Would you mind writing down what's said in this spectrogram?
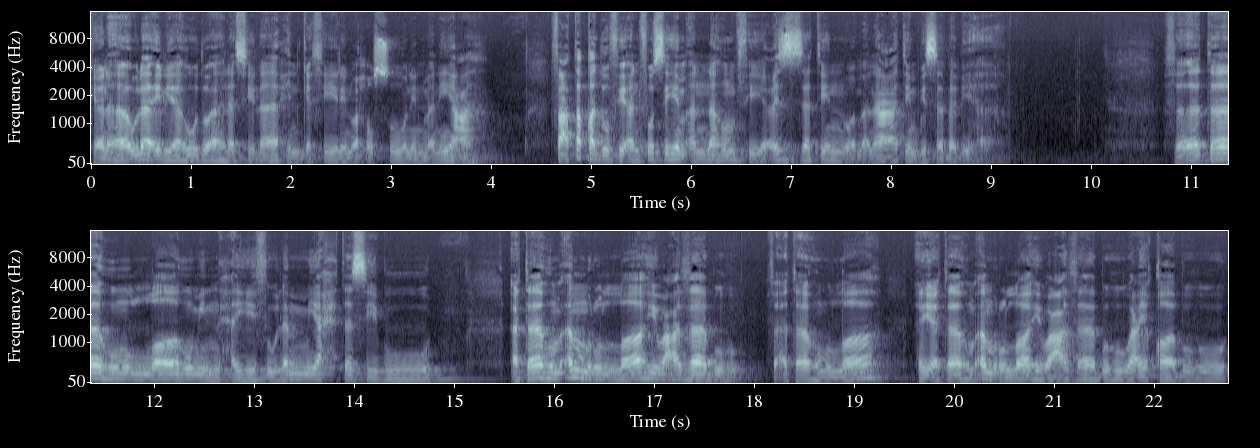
كان هؤلاء اليهود أهل سلاح كثير وحصون منيعة فاعتقدوا في أنفسهم أنهم في عزة ومنعة بسببها. فأتاهم الله من حيث لم يحتسبوا أتاهم أمر الله وعذابه. فأتاهم الله أي أتاهم أمر الله وعذابه وعقابه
